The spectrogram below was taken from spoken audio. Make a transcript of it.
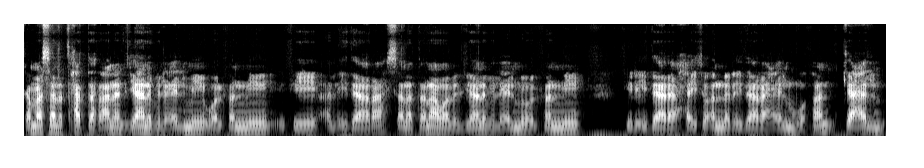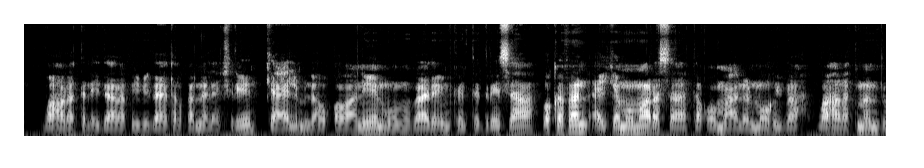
كما سنتحدث عن الجانب العلمي والفني في الإدارة سنتناول الجانب العلمي والفني في الإدارة حيث أن الإدارة علم وفن كعلم ظهرت الإدارة في بداية القرن العشرين كعلم له قوانين ومبادئ يمكن تدريسها وكفن أي كممارسة تقوم على الموهبة ظهرت منذ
